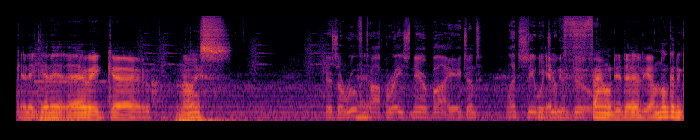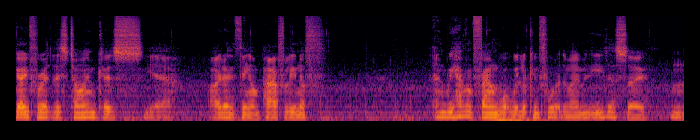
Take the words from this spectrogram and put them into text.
Get it, get it, there we go. Nice. There's a rooftop uh, race nearby, Agent. Let's see what yeah, you we can do. found it earlier. I'm not going to go for it this time because, yeah, I don't think I'm powerful enough. And we haven't found what we're looking for at the moment either, so, hmm.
